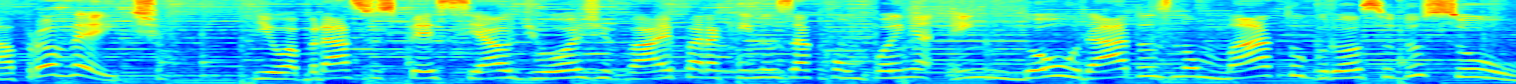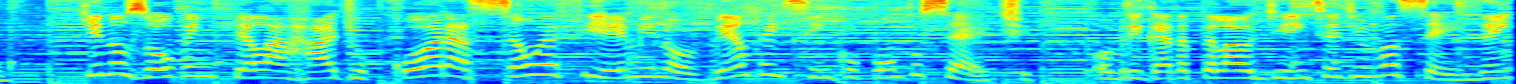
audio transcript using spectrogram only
Aproveite! E o abraço especial de hoje vai para quem nos acompanha em Dourados, no Mato Grosso do Sul, que nos ouvem pela rádio Coração FM 95.7. Obrigada pela audiência de vocês, hein?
